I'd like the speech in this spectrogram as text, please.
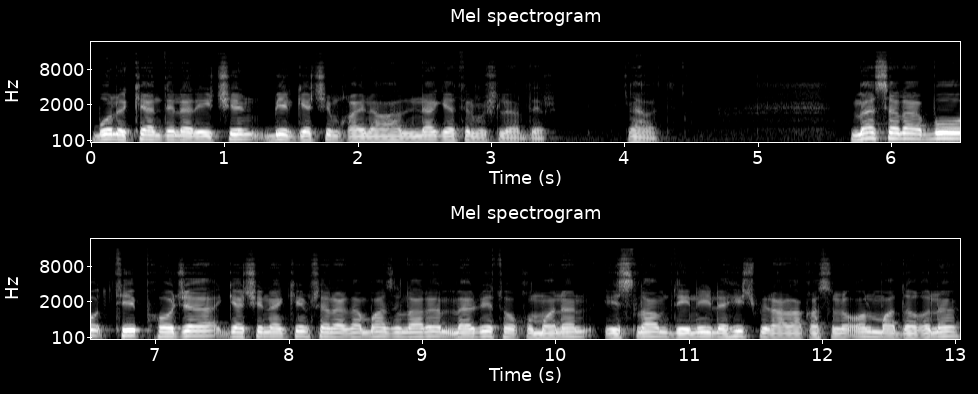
bunu kendileri için bir geçim kaynağı haline getirmişlerdir. Evet. Mesela bu tip hoca geçinen kimselerden bazıları mevlid okumanın İslam diniyle hiçbir alakasının olmadığını,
